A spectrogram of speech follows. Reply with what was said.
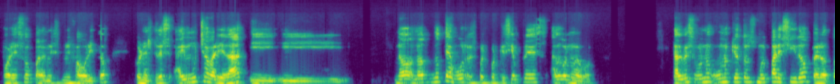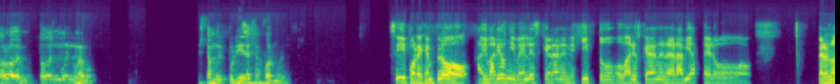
por eso para mí es mi favorito, con el 3 hay mucha variedad y, no, no, no te aburres, pues, porque siempre es algo nuevo. Tal vez uno, uno que otro es muy parecido, pero todo, lo de, todo es muy nuevo. Está muy pulida esa fórmula. Sí, por ejemplo, hay varios niveles que eran en Egipto o varios que eran en Arabia, pero, pero no,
